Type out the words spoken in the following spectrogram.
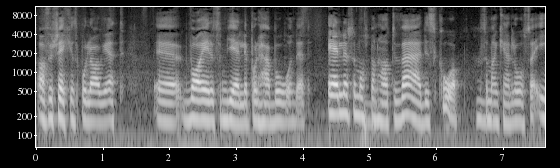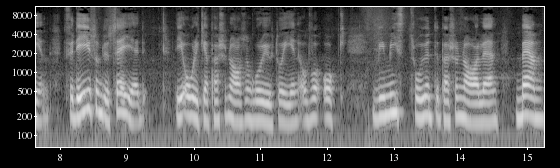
av försäkringsbolaget eh, vad är det som gäller på det här boendet. Eller så måste man ha ett värdeskåp som man kan låsa in. För det är ju som du säger, det är olika personal som går ut och in och, och vi misstror ju inte personalen men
